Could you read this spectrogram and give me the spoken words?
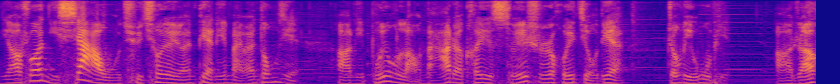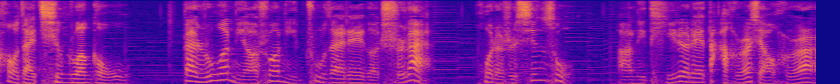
你要说你下午去秋叶原店里买完东西啊，你不用老拿着，可以随时回酒店整理物品，啊，然后再轻装购物。但如果你要说你住在这个池袋或者是新宿啊，你提着这大盒小盒，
